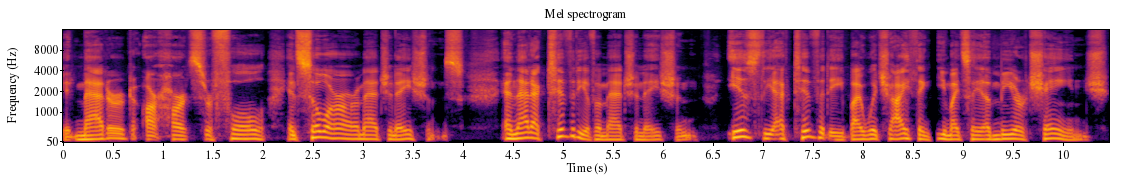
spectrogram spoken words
It mattered. Our hearts are full. And so are our imaginations. And that activity of imagination is the activity by which I think you might say a mere change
